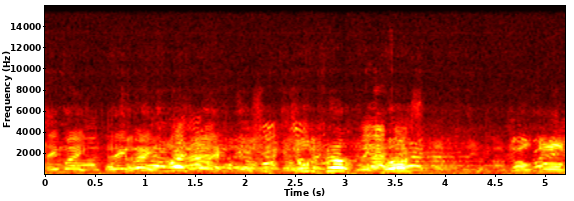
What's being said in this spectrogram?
Same way, same way. Shoulder Phil. Nose. Well done.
